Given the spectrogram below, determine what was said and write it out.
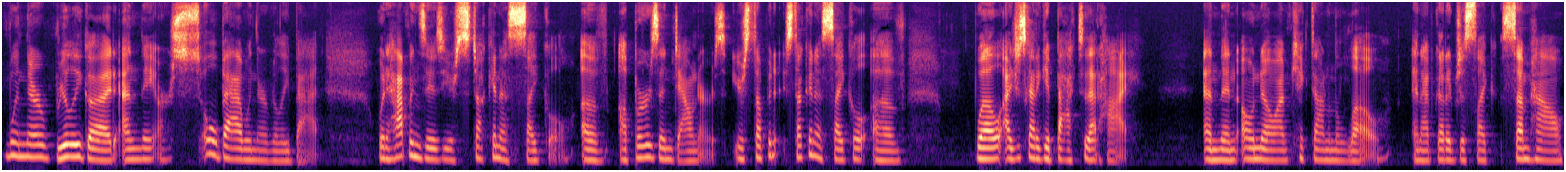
when they're really good, and they are so bad when they're really bad what happens is you're stuck in a cycle of uppers and downers. You're stuck in, stuck in a cycle of, well, I just got to get back to that high. And then, oh no, I'm kicked down in the low. And I've got to just like somehow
